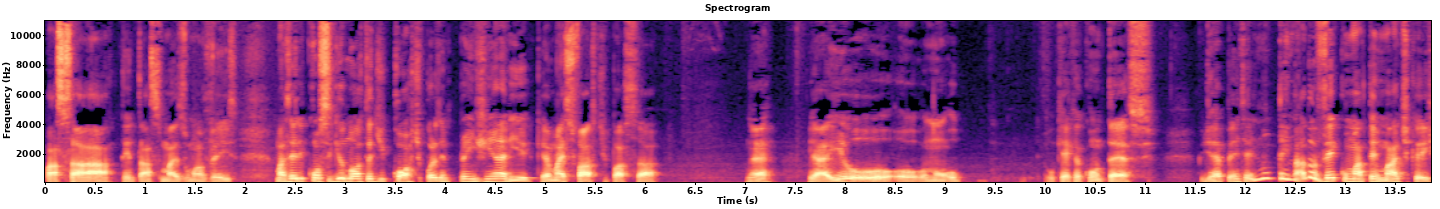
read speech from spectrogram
passar, tentasse mais uma vez. Mas ele conseguiu nota de corte, por exemplo, para engenharia, que é mais fácil de passar, né? E aí o, o, o, o que é que acontece? De repente ele não tem nada a ver com matemática e,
